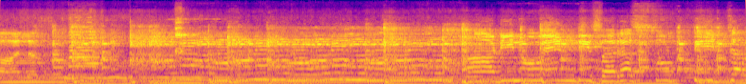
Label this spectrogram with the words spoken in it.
ആലത്തു. നാടിനു വേണ്ടി സരസു ടീച്ചർ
